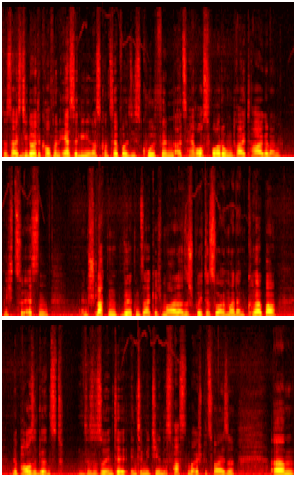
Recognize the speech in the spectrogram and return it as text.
Das heißt, die mhm. Leute kaufen in erster Linie das Konzept, weil sie es cool finden, als Herausforderung drei Tage lang nichts zu essen, entschlackend wirkend, sag ich mal. Also sprich, dass du einmal deinem Körper eine Pause gönnst. Mhm. Das ist so inter intermittierendes Fasten beispielsweise. Ähm,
